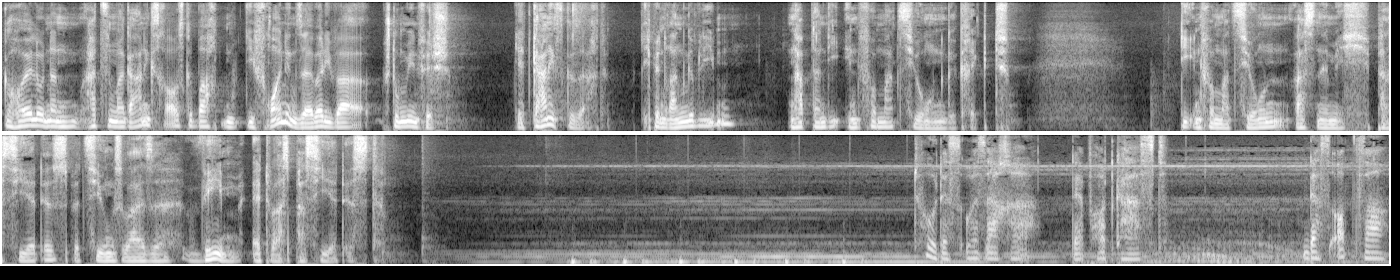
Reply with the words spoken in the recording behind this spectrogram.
Geheule und dann hat sie mal gar nichts rausgebracht. Und die Freundin selber, die war stumm wie ein Fisch. Die hat gar nichts gesagt. Ich bin dran geblieben und habe dann die Information gekriegt. Die Information, was nämlich passiert ist, beziehungsweise wem etwas passiert ist. Todesursache, der Podcast. Das Opfer.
